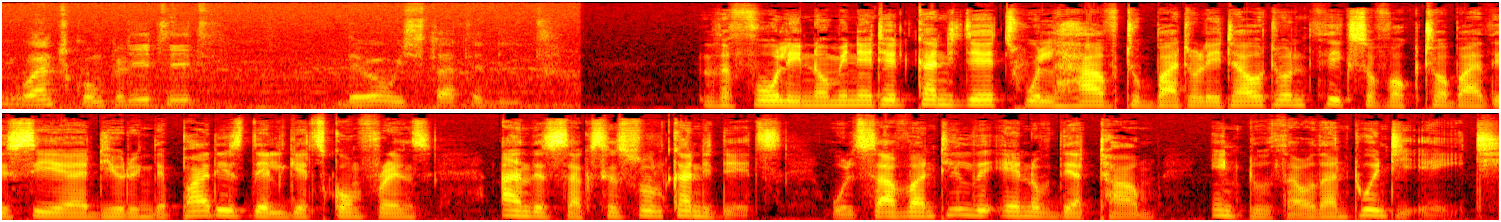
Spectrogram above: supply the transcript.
We want to complete it the way we started it. The fully nominated candidates will have to battle it out on 6th of October this year during the party's delegates conference and the successful candidates will serve until the end of their term in 2028.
